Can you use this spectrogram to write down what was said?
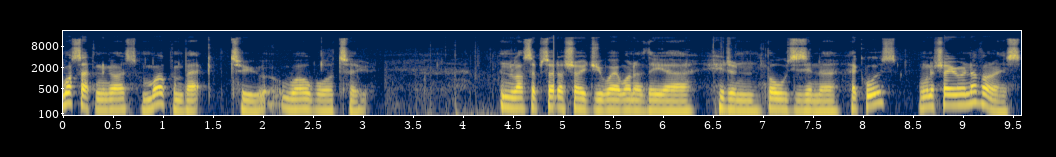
What's happening guys and welcome back to World War 2. In the last episode I showed you where one of the uh, hidden balls is in the headquarters. I'm going to show you another one is.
